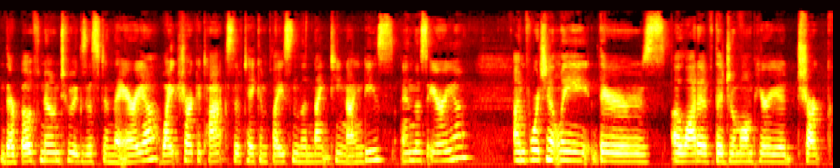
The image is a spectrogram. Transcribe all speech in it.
They're both known to exist in the area. White shark attacks have taken place in the 1990s in this area. Unfortunately, there's a lot of the Jomon period shark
